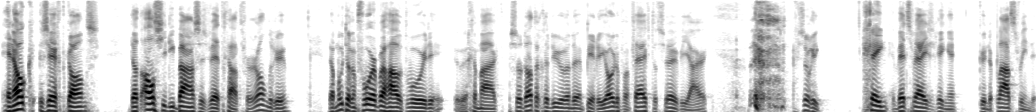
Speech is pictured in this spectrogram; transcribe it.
En ook zegt Gans dat als je die basiswet gaat veranderen, dan moet er een voorbehoud worden eh, gemaakt, zodat er gedurende een periode van vijf tot zeven jaar sorry, geen wetswijzigingen kunnen plaatsvinden.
